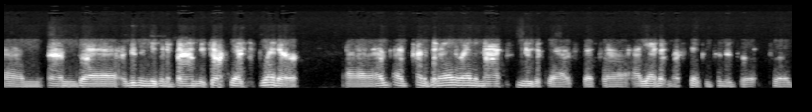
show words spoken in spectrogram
um, and uh, and even was in a band with Jack White's brother. Uh, I've, I've kind of been all around the map music wise, but uh, I love it, and I still continue to to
